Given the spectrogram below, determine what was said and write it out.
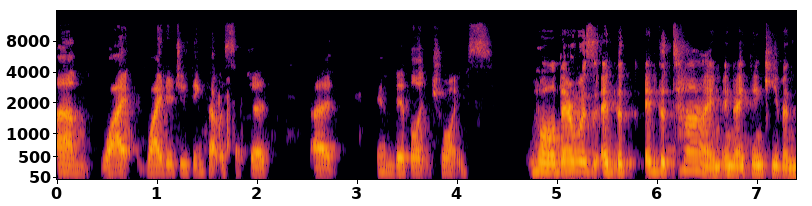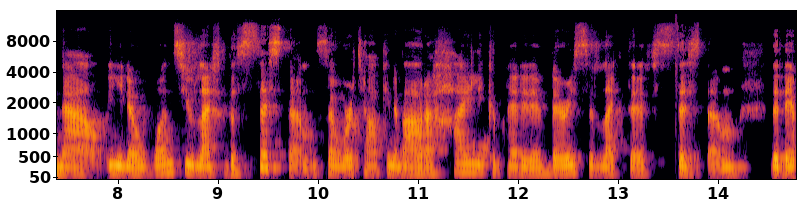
um, why why did you think that was such a, a ambivalent choice? Well, there was at the at the time, and I think even now, you know, once you left the system, so we're talking about a highly competitive, very selective system that they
